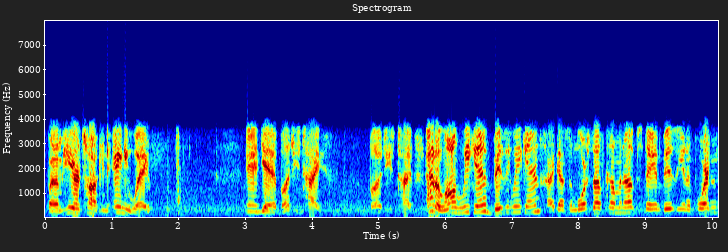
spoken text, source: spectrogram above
but I'm here talking anyway. And yeah, Budgie's tight. Budgie's tight. I had a long weekend, busy weekend. I got some more stuff coming up, staying busy and important.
